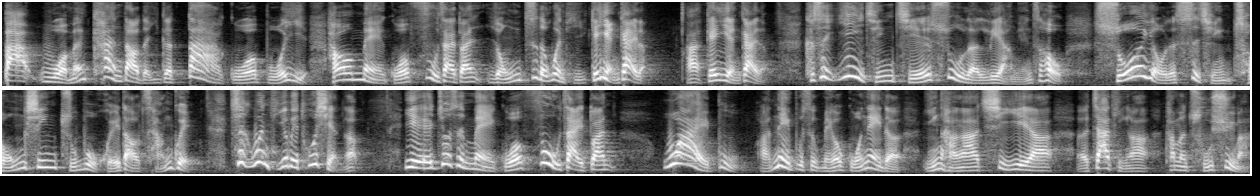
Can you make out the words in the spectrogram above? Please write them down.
把我们看到的一个大国博弈，还有美国负债端融资的问题给掩盖了啊，给掩盖了。可是疫情结束了两年之后，所有的事情重新逐步回到常轨，这个问题又被凸显了，也就是美国负债端。外部啊，内部是美国国内的银行啊、企业啊、呃家庭啊，他们储蓄嘛，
